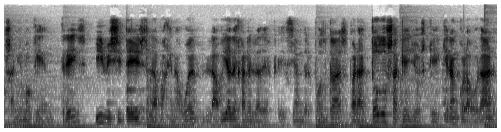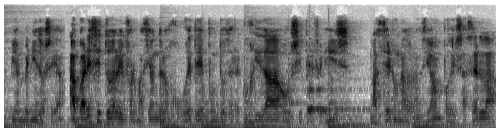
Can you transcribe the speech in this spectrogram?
Os animo que entréis y visitéis la página web, la voy a dejar en la descripción del podcast. Para todos aquellos que quieran colaborar, bienvenido sea. Aparece toda la información de los juguetes puntos de recogida o si preferís hacer una donación podéis hacerla.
